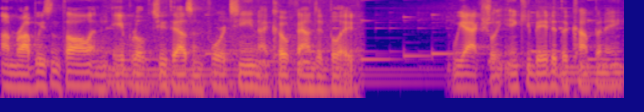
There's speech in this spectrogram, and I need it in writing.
I'm Rob Wiesenthal, and in April of 2014, I co-founded Blade. We actually incubated the company.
